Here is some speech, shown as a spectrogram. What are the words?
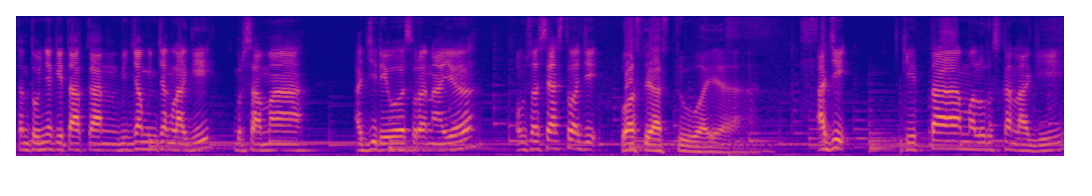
tentunya kita akan bincang-bincang lagi bersama Aji Dewa Suranaya. Om Swastiastu, Aji. Swastiastu ya. Aji, kita meluruskan lagi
